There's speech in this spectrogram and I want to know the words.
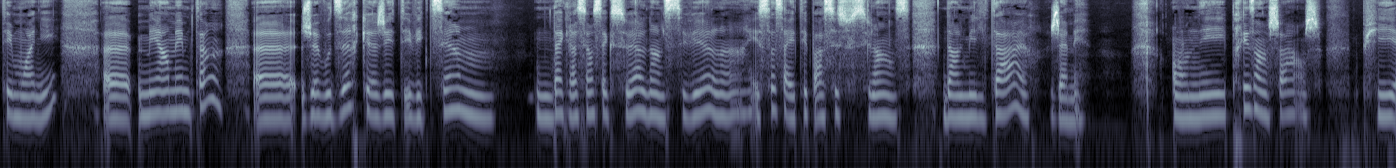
témoigner. mais en même temps, je vais vous dire que j'ai été victime d'agression sexuelle dans le civil. Hein, et ça, ça a été passé sous silence. Dans le militaire, jamais. On est pris en charge. Puis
